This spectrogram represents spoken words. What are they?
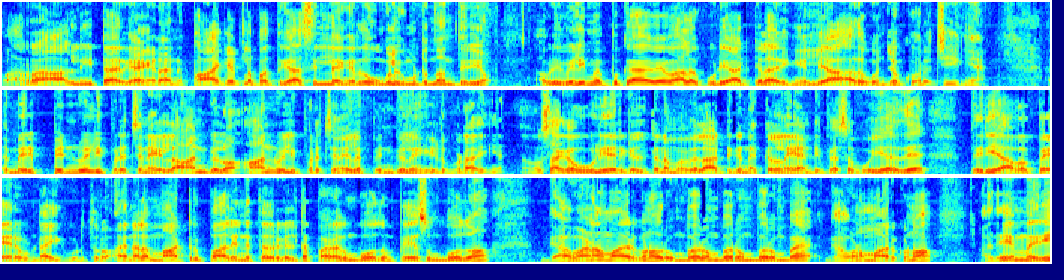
வர்ற ஆள் நீட்டாக இருக்காங்கடான்னு. பாக்கெட்டில் பத்து காசு இல்லைங்கிறது உங்களுக்கு மட்டும்தான் தெரியும். அப்படி வெளிமப்புக்காகவே வாழக்கூடிய ஆட்களாக இருக்கீங்க இல்லையா? அதை கொஞ்சம் குறைச்சிங்க அதுமாரி பெண்வெளி பிரச்சனையில் ஆண்களும் ஆண்வெளி பிரச்சனையில் பெண்களும் ஈடுபடாதீங்க. சக ஊழியர்கள்ட்ட நம்ம விளையாட்டுக்கு நக்கல் நையாண்டி பேச போய் அது பெரிய அவப்பெயரை உண்டாக்கி கொடுத்துரும். அதனால் மாற்றுப்பாலினத்தவர்கள்ட்ட பழகும்போதும் பேசும்போதும் கவனமாக இருக்கணும். ரொம்ப ரொம்ப ரொம்ப ரொம்ப கவனமாக இருக்கணும். அதே மாதிரி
